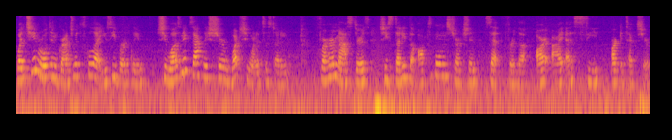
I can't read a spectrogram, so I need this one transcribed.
When she enrolled in graduate school at UC Berkeley, she wasn't exactly sure what she wanted to study. For her master's, she studied the optimal instruction set for the RISC architecture.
